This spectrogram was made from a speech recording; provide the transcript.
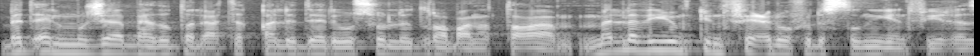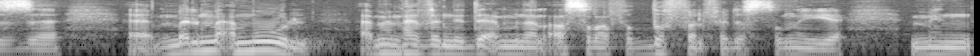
لبدء المجابهة ضد الاعتقال الإداري وصول الإضراب عن الطعام؟ ما الذي يمكن فعله فلسطينيا في غزة؟ ما المأمول أمام هذا النداء من الأسرى في الضفة الفلسطينية من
